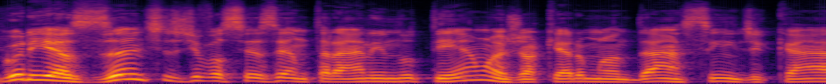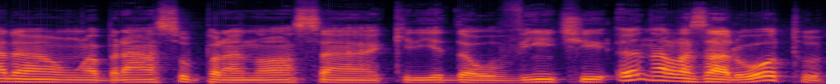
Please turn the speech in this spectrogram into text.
Gurias, antes de vocês entrarem no tema, já quero mandar assim de cara um abraço para nossa querida ouvinte Ana Lazarotto,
